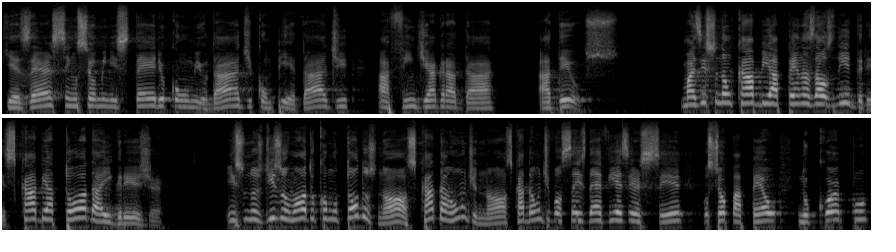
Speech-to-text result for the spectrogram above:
que exercem o seu ministério com humildade, com piedade, a fim de agradar a Deus. Mas isso não cabe apenas aos líderes, cabe a toda a igreja. Isso nos diz o modo como todos nós, cada um de nós, cada um de vocês deve exercer o seu papel no corpo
